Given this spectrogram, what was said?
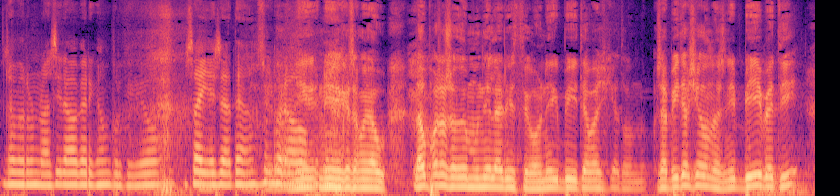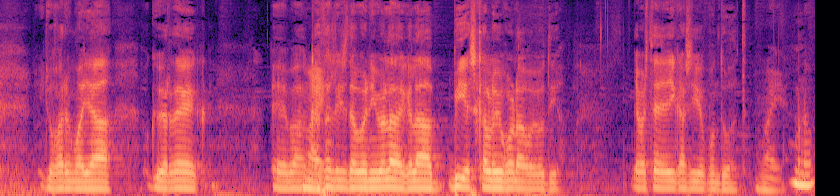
Gaberrun hasiera bakarrikan, porque gero, zai esatea. gora Ni, hau. ni esango jau, lau paso zaude mundiala iristeko, nik bi eta baixkiat ondo. Osea, bi eta baixkiat ondo, ez, nik bi beti, irugarren gaia, oki berdek, e, ba, Bai. kazaliz dauen nivela, dakela bi eskaloi gora gogotia. Ja beste dedikazio puntu bat. Bai. Bueno,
